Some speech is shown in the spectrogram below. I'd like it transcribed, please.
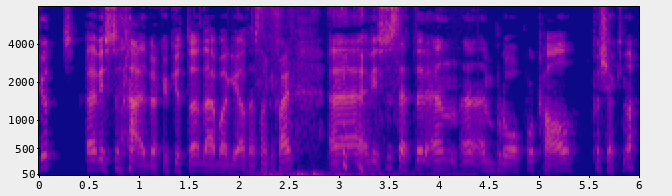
kutt. Hvis du, nei, du bør ikke kutte, det er bare gøy at jeg snakker feil. Hvis du setter en, en, blå portal på kjøkkenet,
